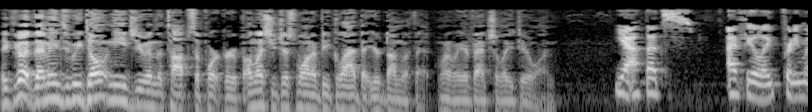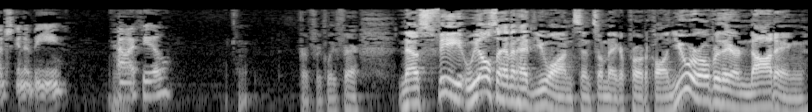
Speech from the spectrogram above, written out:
It's good. That means we don't need you in the top support group unless you just want to be glad that you're done with it when we eventually do one. yeah, that's, I feel like pretty much gonna be how I feel. Perfectly fair. Now, Svi, we also haven't had you on since Omega Protocol, and you were over there nodding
